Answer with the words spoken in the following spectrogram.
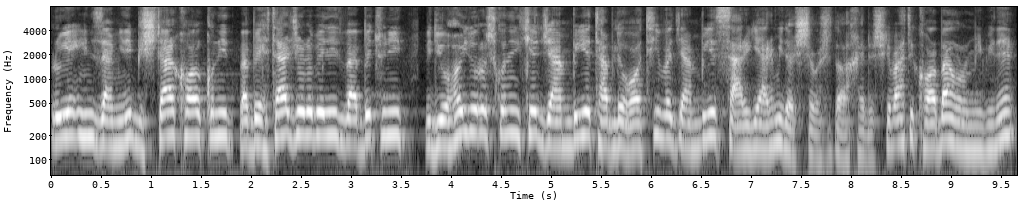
روی این زمینه بیشتر کار کنید و بهتر جلو برید و بتونید ویدیوهایی درست کنید که جنبه تبلیغاتی و جنبه سرگرمی داشته باشه داخلش که وقتی کاربر اون رو می‌بینه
